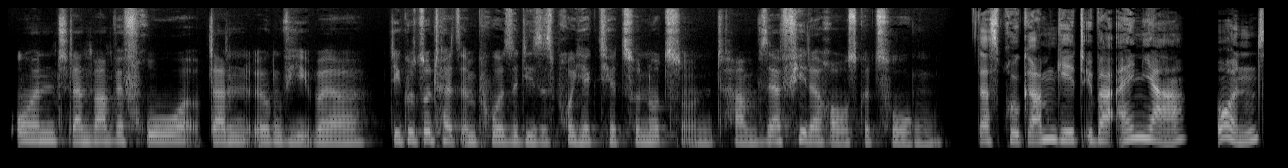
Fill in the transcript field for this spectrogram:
Und dann waren wir froh, dann irgendwie über die Gesundheitsimpulse dieses Projekt hier zu nutzen und haben sehr viel daraus gezogen. Das Programm geht über ein Jahr und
